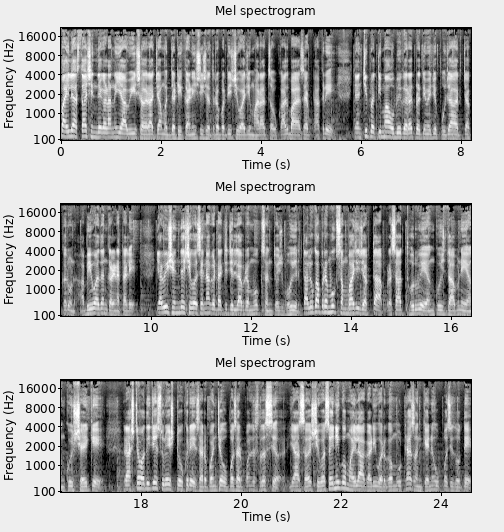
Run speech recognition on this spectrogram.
पाहिले असता शिंदेगडानं यावेळी शहराच्या मध्य ठिकाणी श्री छत्रपती शिवाजी महाराज चौकात बाळासाहेब ठाकरे यांची प्रतिमा उभी करत प्रतिमेची पूजा अर्चा करून अभिवादन करण्यात आले. यावेळी शिंदे शिवसेना गटाचे जिल्हा प्रमुख संतोष भोईर तालुका प्रमुख संभाजी जगताप प्रसाद थोरवे अंकुश धाबणे अंकुश शेळके राष्ट्रवादीचे सुरेश टोकरे सरपंच उपसरपंच सदस्य यासह शिवसैनिक व महिला आघाडी वर्ग मोठ्या संख्येने उपस्थित होते.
